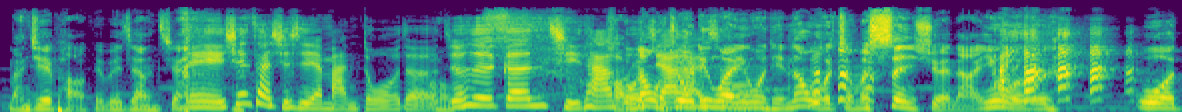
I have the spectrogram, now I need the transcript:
满街跑，可不可以这样讲？对，现在其实也蛮多的，就是跟其他国家。好，那我就另外一个问题，那我怎么慎选啊？因为我 我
